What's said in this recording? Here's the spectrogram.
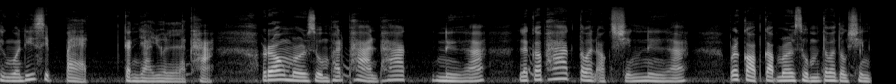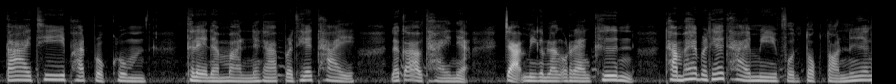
ถึงวันที่ 18 กันยายนแหละค่ะ ร่องมรสุมพัดผ่านภาคเหนือ แล้วก็ภาคตะวันออกเฉียงเหนือ ประกอบกับมรสุมตะวันตกเฉียงใต้ที่พัดปกคลุมทะเลน้ำมันนะคะประเทศไทยแล้วก็อ่าวไทยเนี่ยจะมีกำลังแรงขึ้นทำให้ประเทศไทยมีฝนตกต่อเนื่อง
